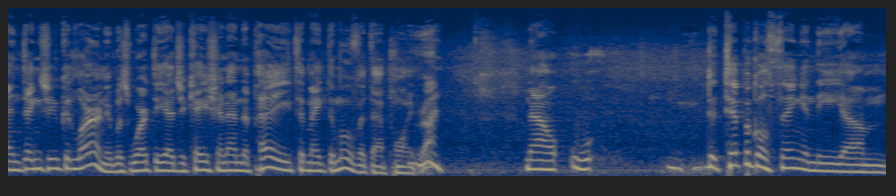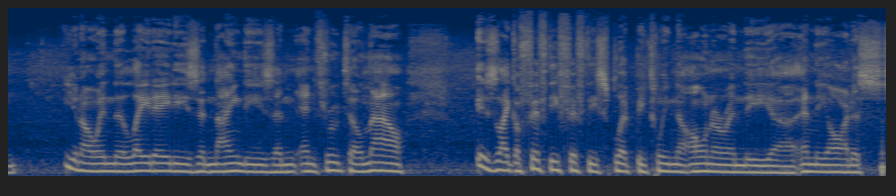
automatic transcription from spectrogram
and things you could learn. It was worth the education and the pay to make the move at that point. Right. Now, w- the typical thing in the, um, you know, in the late '80s and '90s and and through till now, is like a 50-50 split between the owner and the uh, and the artist,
